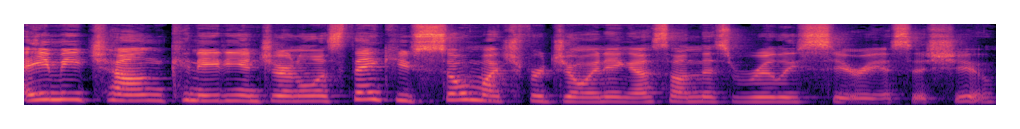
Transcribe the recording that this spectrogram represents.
Amy chung canadian journalist thank you so much for joining us on this really serious issue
